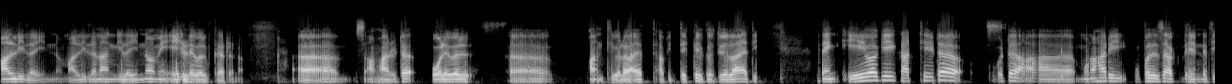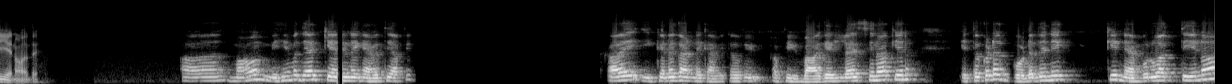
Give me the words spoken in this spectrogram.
මල්ලිලා ඉන්න මල්ලිලා නංගිලා ඉන්නවා මේ ඒ ලෙවල් කරනවා. සමහරට ඕ ලෙවල් පන්ති වල අයත් අපිත් එක්ක එකතු වෙලා ඇති. දැන් ඒ වගේ කට්ටියට ඔබට මොනහරි උපදෙසක් දෙන්න තියෙනවද? මම මෙහෙම දෙයක් කියන්න කැමති අපි අය ඉගෙන ගන්න කැමති අපි අපි විභාගෙට ලැස්සෙනවා කියලා. එතකොට ගොඩ දෙනෙක්ගේ නැඹුරුවක් තියෙනවා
